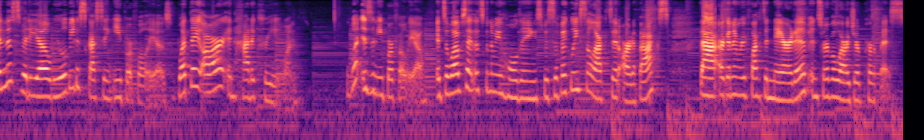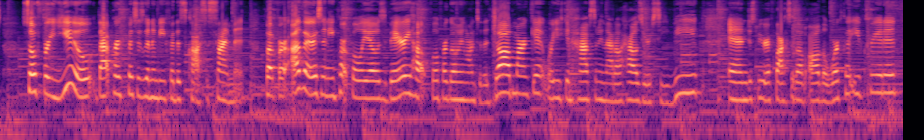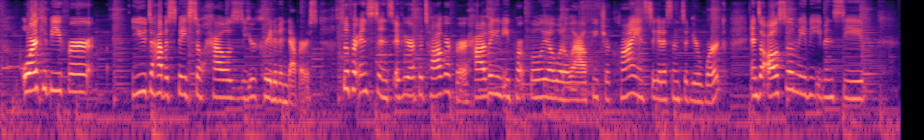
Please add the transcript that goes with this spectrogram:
In this video, we will be discussing ePortfolios, what they are and how to create one. What is an ePortfolio? It's a website that's going to be holding specifically selected artifacts that are going to reflect a narrative and serve a larger purpose. So for you, that purpose is going to be for this class assignment. But for others, an ePortfolio is very helpful for going onto the job market where you can have something that'll house your CV and just be reflective of all the work that you've created. Or it could be for you to have a space to house your creative endeavors. So for instance, if you're a photographer, having an e-portfolio would allow future clients to get a sense of your work and to also maybe even see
